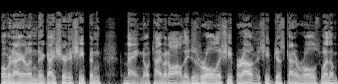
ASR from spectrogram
over in Ireland, a guy sheared a sheep, and bang, no time at all. They just roll the sheep around, and the sheep just kind of rolls with them,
